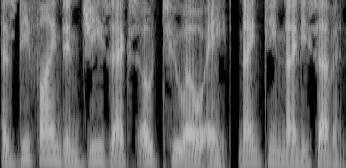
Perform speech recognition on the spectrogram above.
As defined in JIS X0208, 1997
